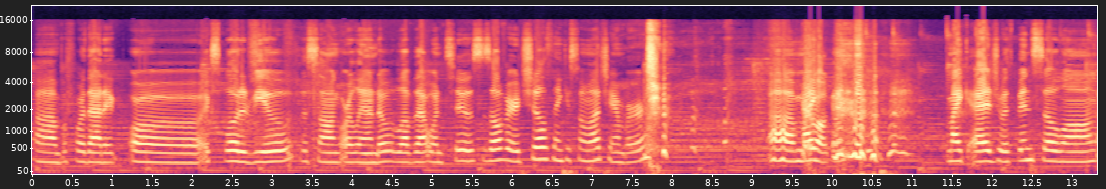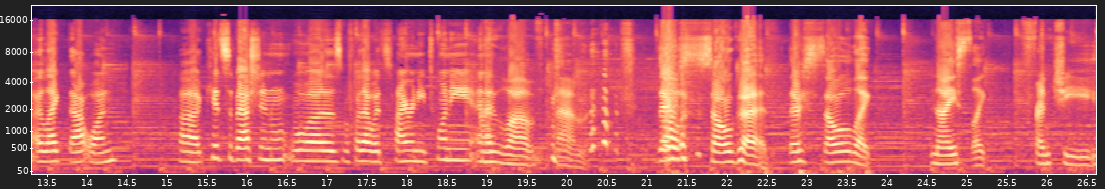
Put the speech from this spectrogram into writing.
Um, before that, it, uh, Exploded View, the song Orlando. Love that one too. This is all very chill. Thank you so much, Amber. uh, Mike, Mike Edge with Been So Long. I like that one. Uh, Kit Sebastian was before that with Tyranny 20. And I I, love them. They're Oh. so good. They're so like nice, like Frenchy,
